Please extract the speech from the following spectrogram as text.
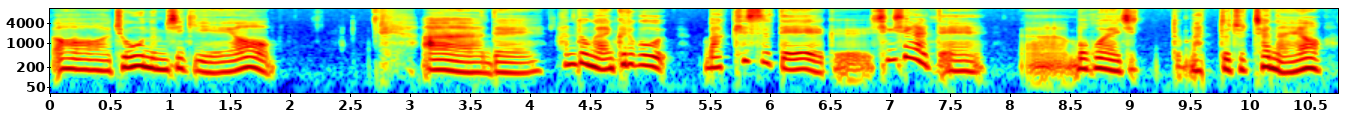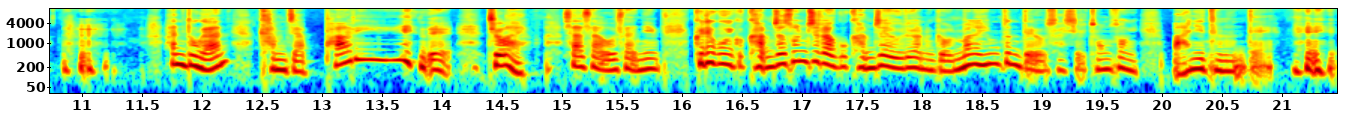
어, 좋은 음식이에요. 아, 네. 한동안, 그리고 막 했을 때, 그, 싱싱할 때, 어, 먹어야지 또 맛도 좋잖아요. 한동안 감자파리. 네, 좋아요. 4454님. 그리고 이거 감자 손질하고 감자 요리하는 게 얼마나 힘든데요. 사실 정성이 많이 드는데.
